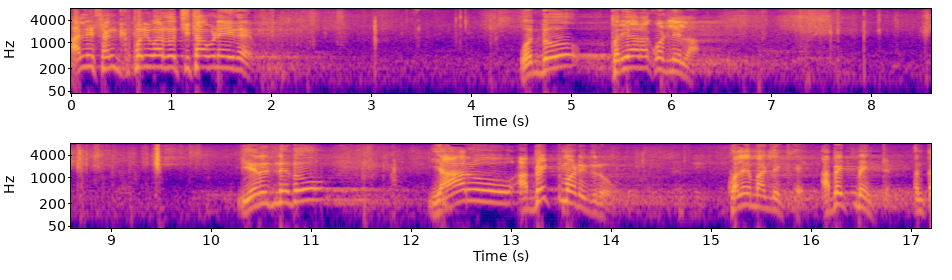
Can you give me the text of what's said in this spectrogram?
ಅಲ್ಲಿ ಸಂಘ ಪರಿವಾರದ ಚಿತಾವಣೆ ಇದೆ. ಒಂದು ಪರಿಹಾರ ಕೊಡಲಿಲ್ಲ. ಎರಡನೇದು ಯಾರು ಅಬೆಟ್ ಮಾಡಿದ್ರು, ಕೊಲೆ ಮಾಡಲಿಕ್ಕೆ, ಅಬೆಟ್ಮೆಂಟ್ ಅಂತ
